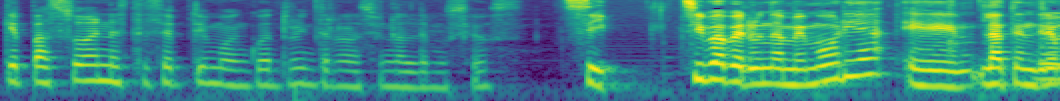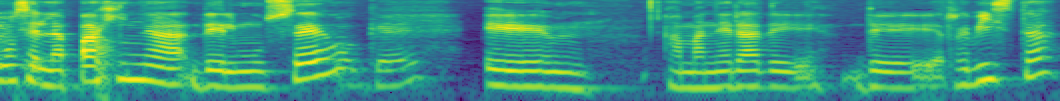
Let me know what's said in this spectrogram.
que, pasó en este séptimo Encuentro Internacional de Museos? Sí, sí va a haber una memoria. Eh, la tendremos en la página del museo em, a manera de, de revista.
